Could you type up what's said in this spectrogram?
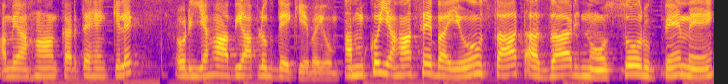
हम यहाँ करते हैं क्लिक और यहाँ अभी आप लोग देखिए भाइयों। हमको यहाँ से भाइयों सात हज़ार नौ सौ रुपये में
